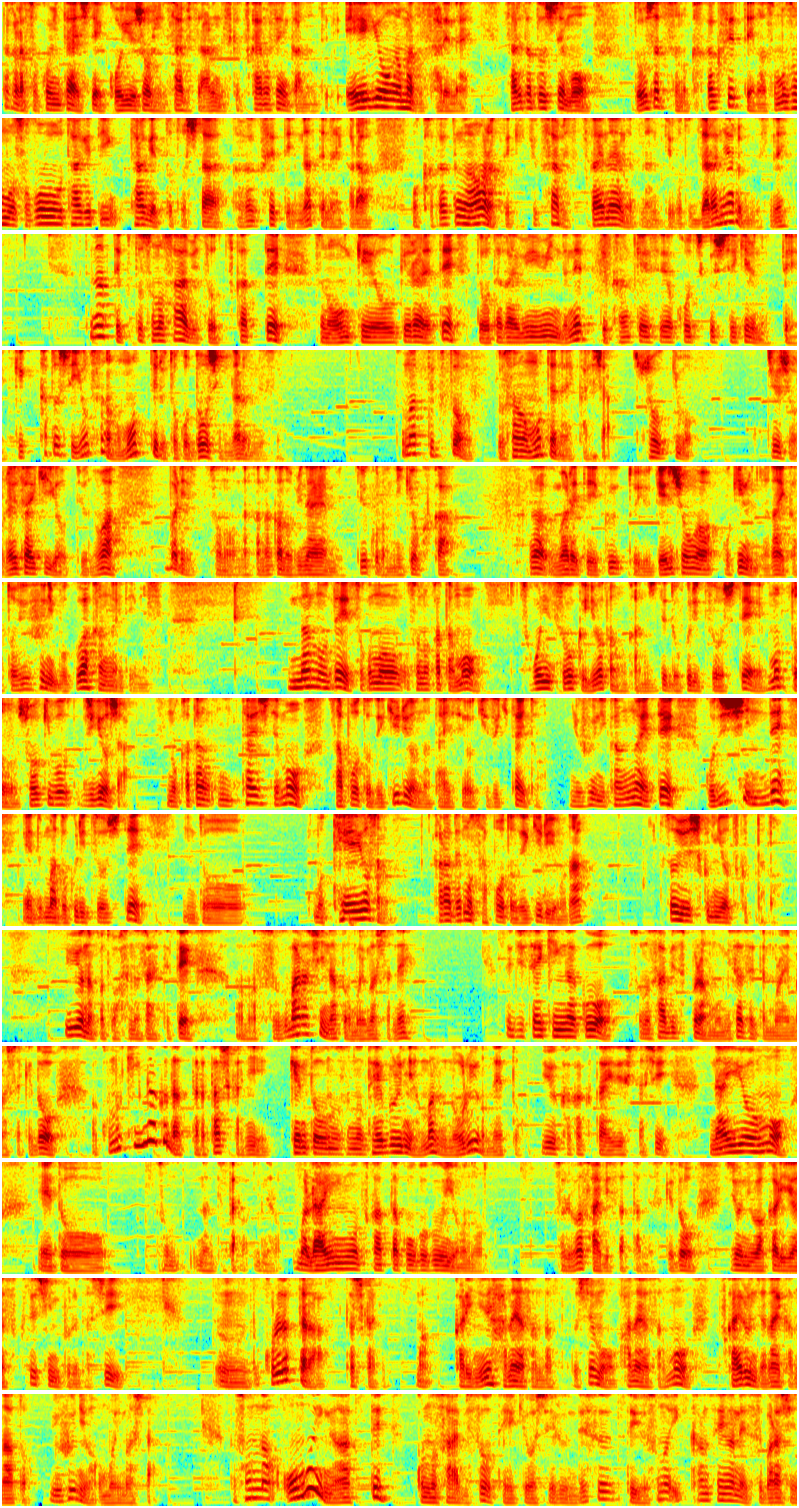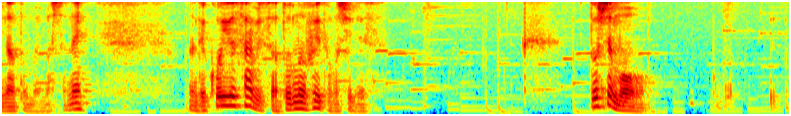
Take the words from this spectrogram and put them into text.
だからそこに対してこういう商品サービスあるんですけど使えませんかなんて営業がまずされない。されたとしてもどうしたってその価格設定がそもそもそこをターゲティターゲットとした価格設定になってないからもう価格が合わなくて結局サービス使えないなんていうことざらにあるんですね。ってなっていくとそのサービスを使ってその恩恵を受けられてでお互いウィンウィンだねっていう関係性を構築していけるのって結果として予算を持ってるとこ同士になるんですよ。となっていくと予算を持ってない会社小規模中小零細企業っていうのはやっぱりそのなかなか伸び悩むっていうこの二極化が生まれていくという現象が起きるんじゃないかというふうに僕は考えています。なのでそこのその方もそこにすごく違和感を感じて独立をしてもっと小規模事業者の方に対してもサポートできるような体制を築きたいというふうに考えてご自身で、えーまあ、独立をして、うんと、もう低予算からでもサポートできるようなそういう仕組みを作ったというようなことを話されててあ、まあ、素晴らしいなと思いましたね。で実際金額をそのサービスプランも見させてもらいましたけどこの金額だったら確かに検討のそのテーブルにはまず乗るよねという価格帯でしたし内容もえっ、ー、とそのなんて言ったらいいんだろう、まあ、LINE を使った広告運用のそれはサービスだったんですけど非常に分かりやすくてシンプルだしうんこれだったら確かにまあ、仮にね花屋さんだったとしても花屋さんも使えるんじゃないかなというふうには思いました。そんな思いがあってこのサービスを提供してるんですっていうその一貫性がね素晴らしいなと思いましたね。なのでこういうサービスはどんどん増えてほしいです。どうしても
